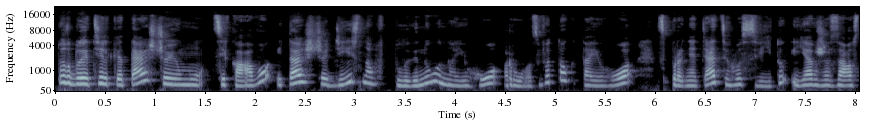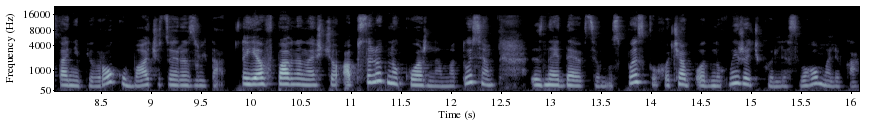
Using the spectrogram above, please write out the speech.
Тут буде тільки те, що йому цікаво, і те, що дійсно вплинуло на його розвиток та його сприйняття цього світу. І я вже за останні півроку бачу цей результат. Я впевнена, що абсолютно кожна матуся знайде в цьому списку хоча б одну книжечку для свого малюка.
